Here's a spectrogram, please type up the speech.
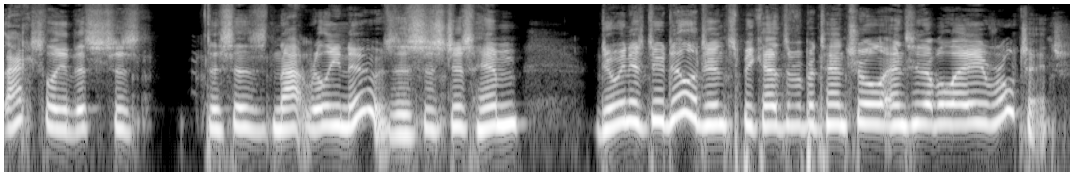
actually, this just this is not really news. This is just him doing his due diligence because of a potential NCAA rule change.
